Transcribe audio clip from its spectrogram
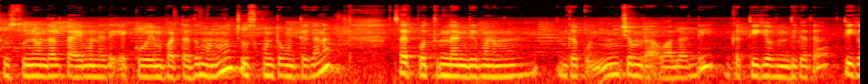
చూస్తూనే ఉండాలి. టైం అనేది ఎక్కువ ఏం పట్టదు. మనము చూసుకుంటూ ఉంటే కనుక సరిపోతుందండి. మనము ఇంకా కొంచెం రావాలండి. ఇంకా తీగ ఉంది కదా తీగ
